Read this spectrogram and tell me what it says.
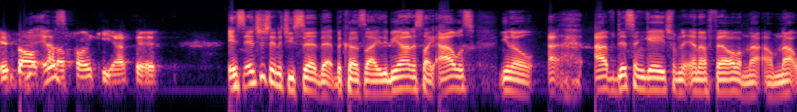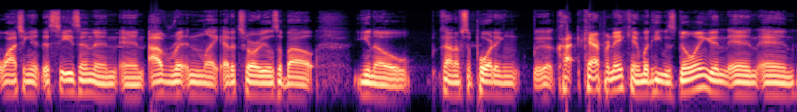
It's all yeah, kind of funky out there. It's interesting that you said that because, like, to be honest, like I was, you know, I, have disengaged from the NFL. I'm not, I'm not watching it this season, and and I've written like editorials about, you know, kind of supporting uh, Ka- Kaepernick and what he was doing, and and and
